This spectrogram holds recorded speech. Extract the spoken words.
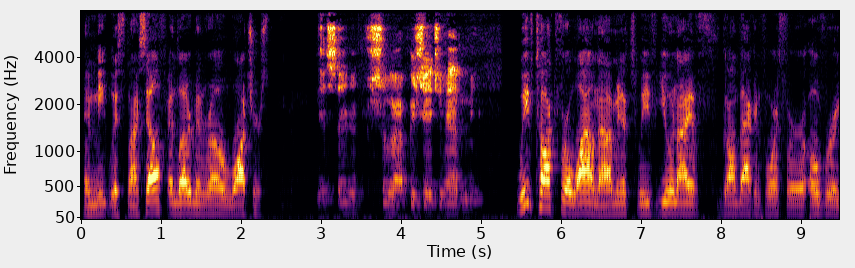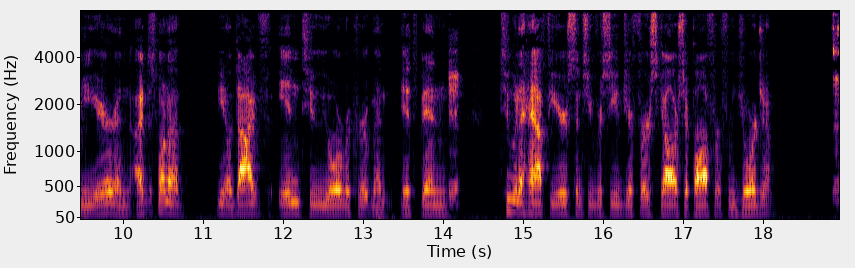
and meet with myself and Letterman Row watchers. Yes, sir. Sure, I appreciate you having me. We've talked for a while now. I mean, it's we've you and I have gone back and forth for over a year, and I just want to you know dive into your recruitment. It's been Yeah. two and a half years since you received your first scholarship offer from Georgia. Yeah.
